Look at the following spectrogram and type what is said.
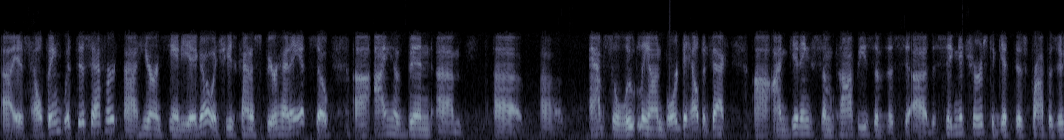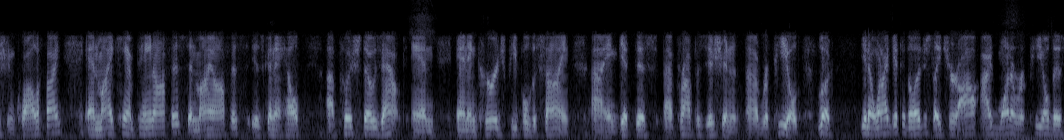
uh, is helping with this effort uh, here in San Diego, and she's kind of spearheading it. So uh, I have been um, uh, uh, absolutely on board to help. In fact, uh, I'm getting some copies of the uh, the signatures to get this proposition qualified, and my campaign office and my office is going to help uh, push those out and and encourage people to sign uh, and get this uh, proposition uh, repealed. Look, you know, when I get to the legislature, I'll, I'd want to repeal this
